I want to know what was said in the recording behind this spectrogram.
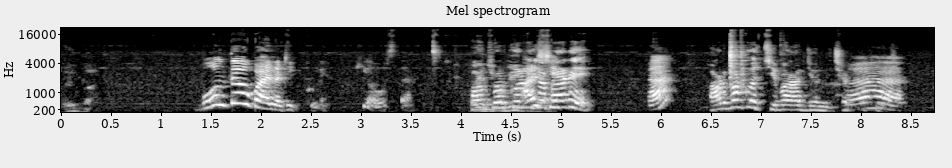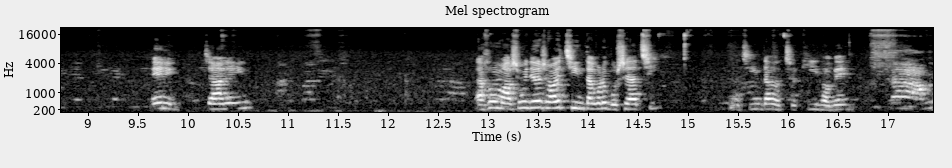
वही बात বলতেও পারে না ঠিক করে কি অবস্থা হড়বড় আর করতে সে- পারে হ্যাঁ হড়বড় করছে পারার জন্য ছোট্ট হ্যাঁ এই নিন, চা নিন এখন মাসুমির জন্য সবাই চিন্তা করে বসে আছি চিন্তা হচ্ছে কি হবে? আমি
